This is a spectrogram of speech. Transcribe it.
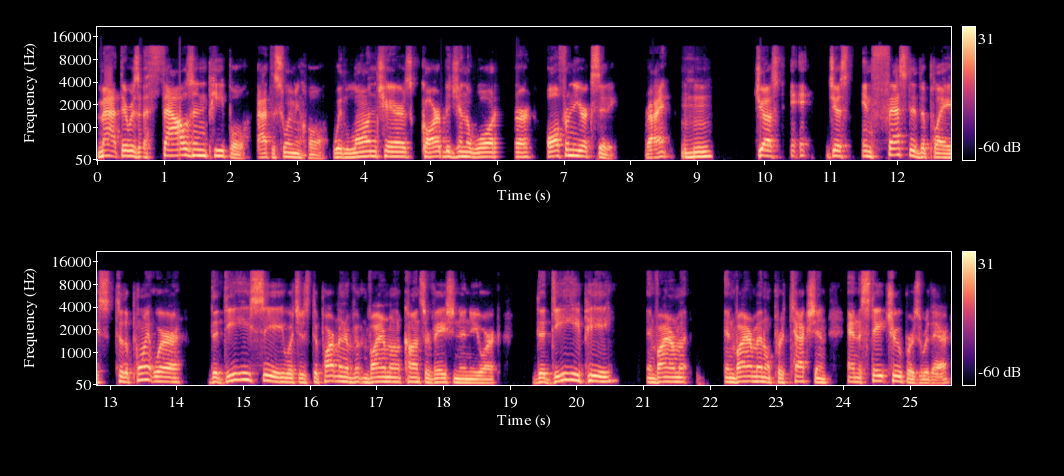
Matt, there was a thousand people at the swimming hole with lawn chairs, garbage in the water, all from New York City, right? Mm-hmm. Just, just infested the place to the point where the DEC, which is Department of Environmental Conservation in New York, the DEP, Environment Environmental Protection, and the state troopers were there.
